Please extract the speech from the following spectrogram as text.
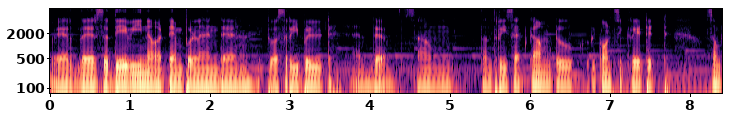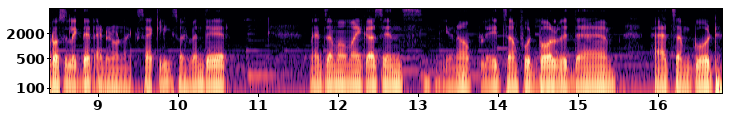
where there's a Devi in our temple and uh, it was rebuilt and uh, some tantris had come to reconsecrate it some process like that I do not know exactly so I went there met some of my cousins you know played some football with them had some good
